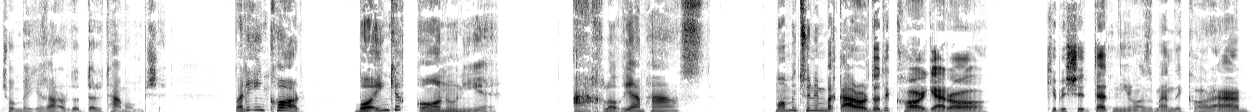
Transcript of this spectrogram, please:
چون بگه قرارداد داره تمام میشه. ولی این کار با اینکه قانونیه اخلاقی هم هست؟ ما می‌تونیم به قرارداد کارگرا که به شدت نیازمند کارن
